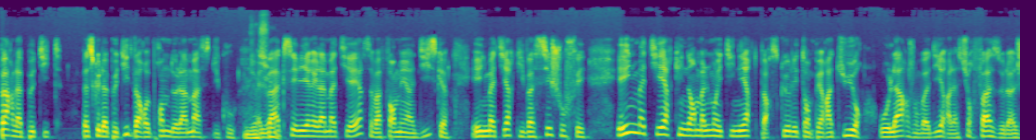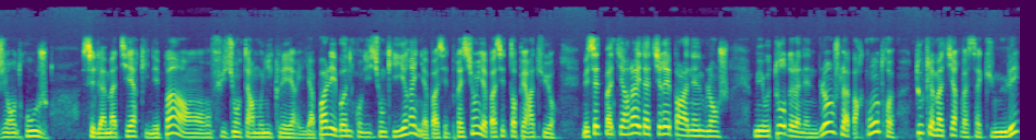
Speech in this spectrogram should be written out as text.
par la petite parce que la petite va reprendre de la masse du coup. Elle va accélérer la matière, ça va former un disque et une matière qui va s'échauffer. Et une matière qui normalement est inerte parce que les températures au large, on va dire, à la surface de la géante rouge, c'est de la matière qui n'est pas en fusion thermonucléaire. Il n'y a pas les bonnes conditions qui y règnent, il n'y a pas assez de pression, il n'y a pas assez de température. Mais cette matière-là est attirée par la naine blanche. Mais autour de la naine blanche, là par contre, toute la matière va s'accumuler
